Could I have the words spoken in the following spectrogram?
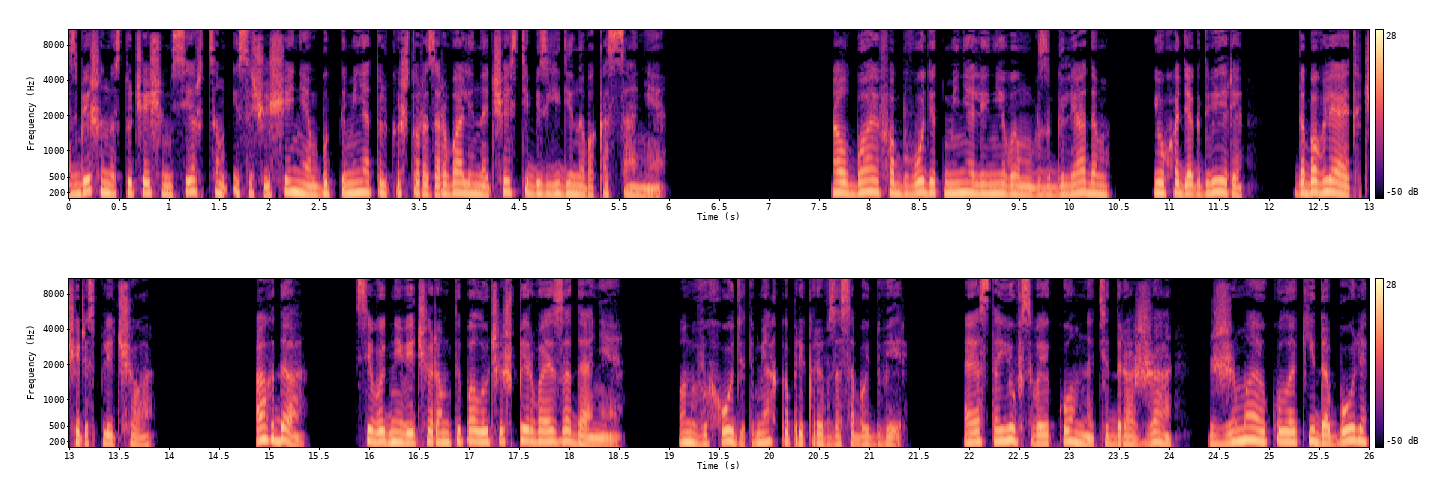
с бешено стучащим сердцем и с ощущением, будто меня только что разорвали на части без единого касания. Албаев обводит меня ленивым взглядом и, уходя к двери, добавляет через плечо. «Ах да, сегодня вечером ты получишь первое задание». Он выходит, мягко прикрыв за собой дверь. А я стою в своей комнате, дрожа, сжимаю кулаки до боли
